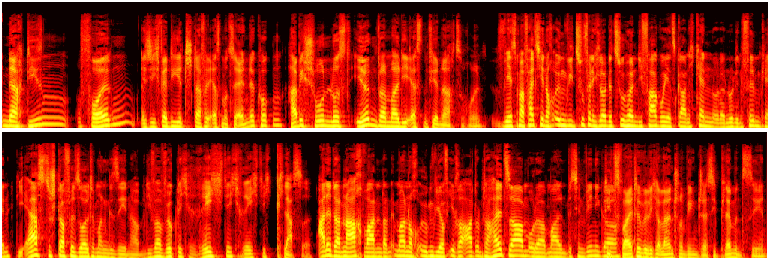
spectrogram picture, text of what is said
nach diesen Folgen, also ich werde die jetzt Staffel erstmal zu Ende gucken, habe ich schon Lust, irgendwann mal die ersten vier nachzuholen. Jetzt mal, falls hier noch irgendwie zufällig Leute zuhören, die Fargo jetzt gar nicht kennen oder nur den Film kennen. Die erste Staffel sollte man gesehen haben. Die war wirklich richtig, richtig klasse. Alle danach waren dann immer noch irgendwie auf ihre Art unterhaltsam oder mal ein bisschen weniger. Die zweite will ich allein schon wegen Jesse Plemons sehen.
